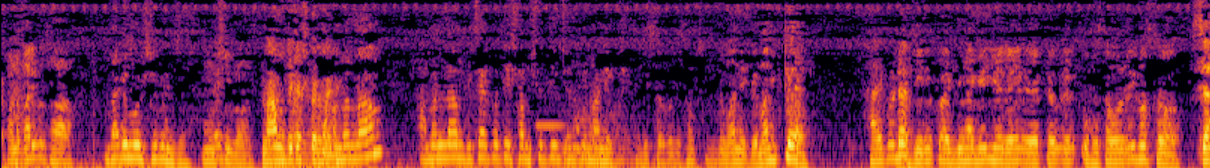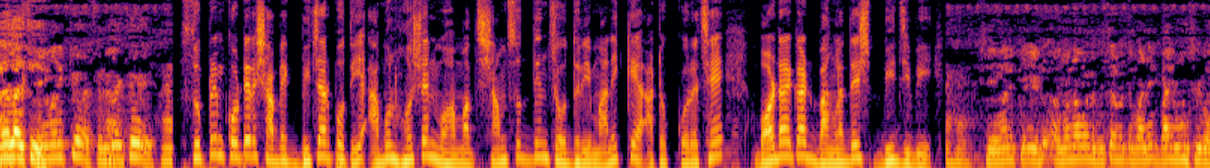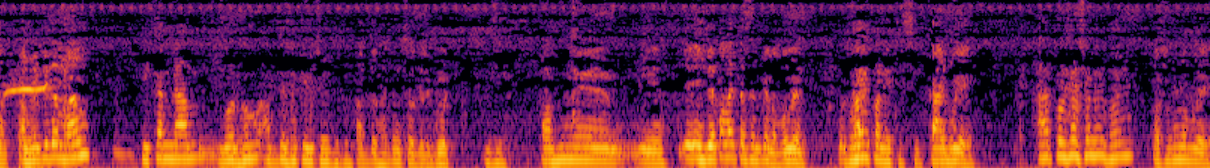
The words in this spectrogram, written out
আপনার বাড়ি কোথা বাড়ি মুন্সিগঞ্জ। মুন্সিগঞ্জ। নাম জিজ্ঞেস করেন আগে। নাম আমার নাম বিচারপতি শামসুদ্দিন চৌধুরী মানিক। বিচারপতি সংস্কৃতি মানিক। মানিক কে? ইয়ে সিনেমা কে? সুপ্রিম কোর্টের সাবেক বিচারপতি আবুল হোসেন মোহাম্মদ শামসুদ্দিন চৌধুরী মানিককে আটক করেছে বর্ডার গার্ড বাংলাদেশ বিজিবি। নাম? পিতার নাম মরহুম আব্দুল হাকিম চৌধুরী। আব্দুল হাকিম চৌধুরী গুড। জি। আপনি এই যে পালাইতেছেন কেন? বলেন। ভয়ে পালাইতেছি। কার বইয়ে আর প্রশাসনের ভয়ে? পছন্দ বইয়ে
